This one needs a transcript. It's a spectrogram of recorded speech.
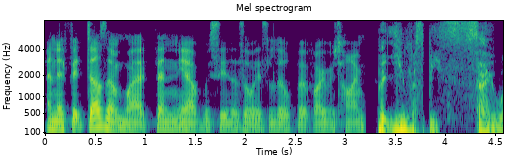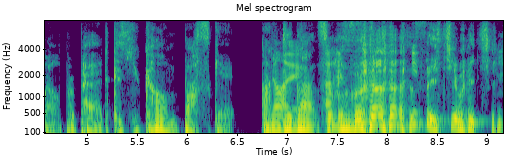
And if it doesn't work, then yeah, obviously there's always a little bit of overtime. But you must be so well prepared because you can't busk it under no. that sort of situation.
